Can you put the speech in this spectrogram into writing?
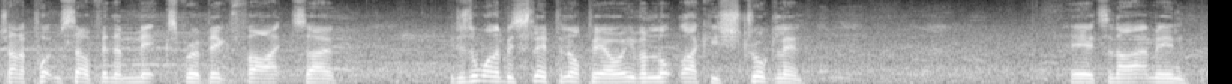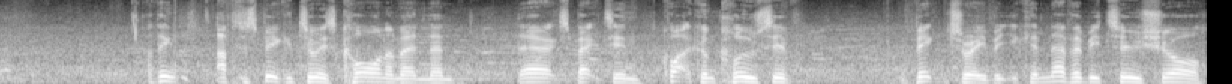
trying to put himself in the mix for a big fight, so he doesn't want to be slipping up here or even look like he's struggling here tonight. I mean, I think after speaking to his cornermen, then they're expecting quite a conclusive victory, but you can never be too sure.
